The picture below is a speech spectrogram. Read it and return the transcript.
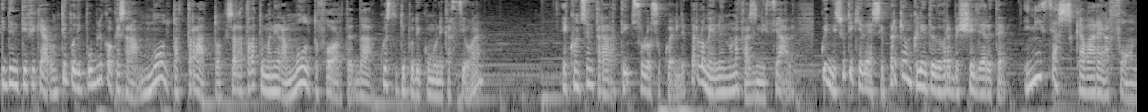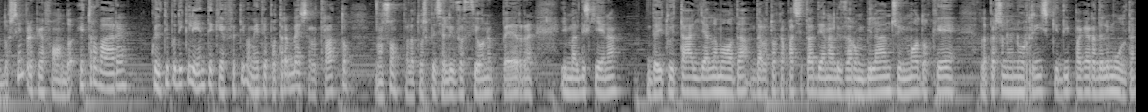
identificare un tipo di pubblico che sarà molto attratto, che sarà attratto in maniera molto forte da questo tipo di comunicazione e concentrarti solo su quelli, perlomeno in una fase iniziale. Quindi se ti chiedessi perché un cliente dovrebbe scegliere te, inizia a scavare a fondo, sempre più a fondo e trovare quel tipo di cliente che effettivamente potrebbe essere attratto, non so, per la tua specializzazione, per il mal di schiena, dai tuoi tagli alla moda, dalla tua capacità di analizzare un bilancio in modo che la persona non rischi di pagare delle multe.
